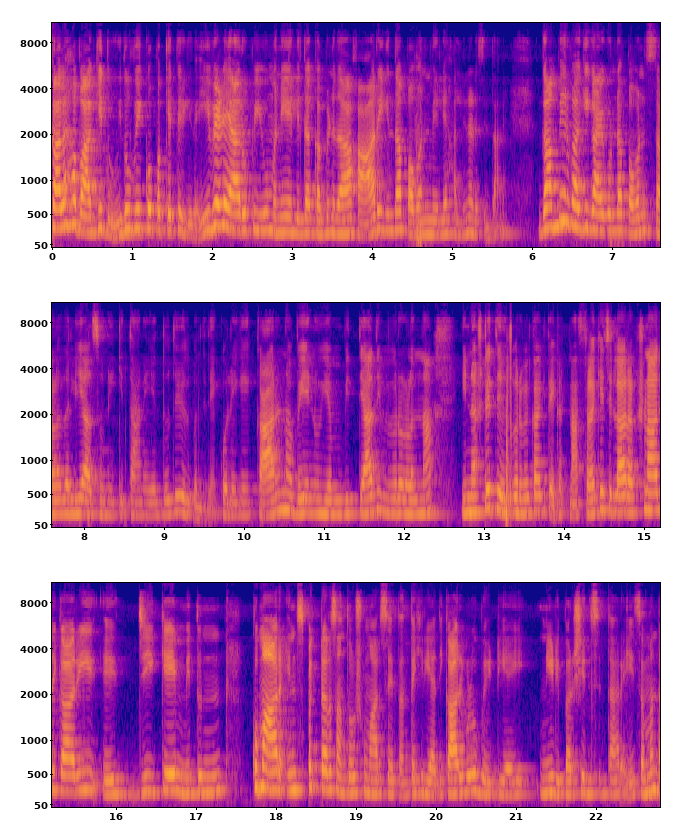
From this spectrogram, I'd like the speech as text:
ಕಲಹವಾಗಿದ್ದು ಇದು ವಿಕೋಪಕ್ಕೆ ತಿರುಗಿದೆ. ಈ ವೇಳೆ ಆರೋಪಿಯು ಮನೆಯಲ್ಲಿದ್ದ ಕಬ್ಬಿಣದ ಹಾರಿಯಿಂದ ಪವನ್ ಮೇಲೆ ಹಲ್ಲೆ ನಡೆಸಿದ್ದಾನೆ. ಗಂಭೀರವಾಗಿ ಗಾಯಗೊಂಡ ಪವನ್ ಸ್ಥಳದಲ್ಲಿಯೇ ಅಸುನೀಗಿದ್ದಾನೆ ಎಂದು ತಿಳಿದುಬಂದಿದೆ. ಕೊಲೆಗೆ ಕಾರಣವೇನು ಎಂಬಿತ್ಯಾದಿ ವಿವರಗಳನ್ನು ಇನ್ನಷ್ಟೇ ತಿಳಿದು ಬರಬೇಕಾಗಿದೆ ಘಟನಾ ಸ್ಥಳಕ್ಕೆ ಜಿಲ್ಲಾ ರಕ್ಷಣಾಧಿಕಾರಿ G K Mithun Kumar, inspector Santosh Kumar ಸೇರಿದಂತೆ ಹಿರಿಯ ಅಧಿಕಾರಿಗಳು ಭೇಟಿ ನೀಡಿ ಪರಿಶೀಲಿಸಿದ್ದಾರೆ. ಈ ಸಂಬಂಧ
